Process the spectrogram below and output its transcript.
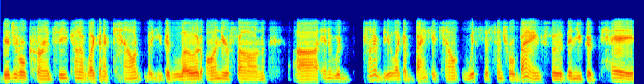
digital currency, kind of like an account that you could load on your phone uh, and it would kind of be like a bank account with the central bank so that then you could pay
